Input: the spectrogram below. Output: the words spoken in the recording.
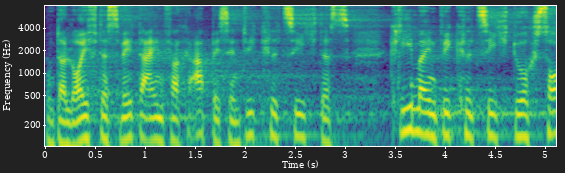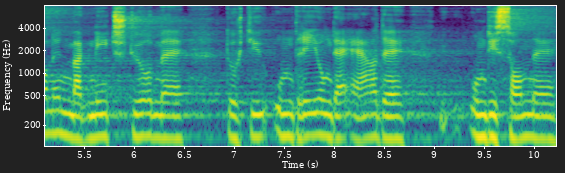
Und da läuft das Wetter einfach ab. Es entwickelt sich, das Klima entwickelt sich durch Sonnenmagnetstürme, durch die Umdrehung der Erde um die Sonne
